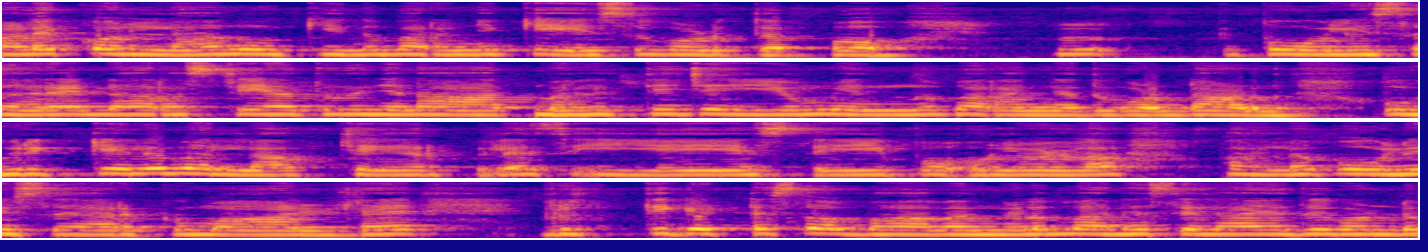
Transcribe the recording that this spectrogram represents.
ആളെ കൊല്ലാൻ നോക്കി എന്ന് പറഞ്ഞ് കേസ് കൊടുത്തപ്പോൾ പോലീസുകാർ എന്നെ അറസ്റ്റ് ചെയ്യാത്തത് ഞാൻ ആത്മഹത്യ ചെയ്യും എന്ന് പറഞ്ഞത് കൊണ്ടാണ്. ഒരിക്കലുമല്ല ചേർപ്പിലെ സി ഐ എസ് ഐ പോലുള്ള പല പോലീസുകാർക്കും ആളുടെ വൃത്തികെട്ട സ്വഭാവങ്ങൾ മനസ്സിലായത് കൊണ്ട്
